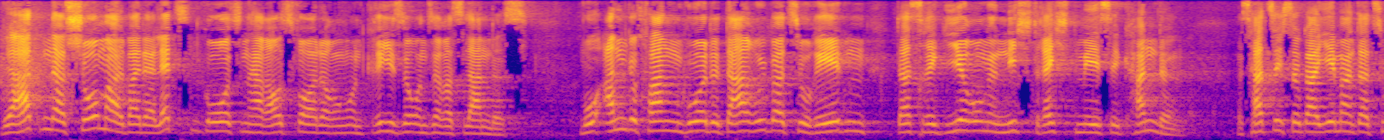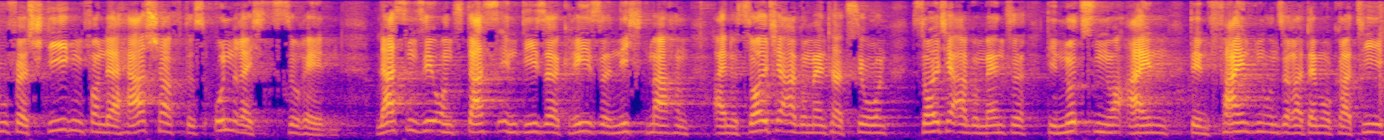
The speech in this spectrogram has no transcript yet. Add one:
Wir hatten das schon einmal bei der letzten großen Herausforderung und Krise unseres Landes wo angefangen wurde, darüber zu reden, dass Regierungen nicht rechtmäßig handeln. Es hat sich sogar jemand dazu verstiegen, von der Herrschaft des Unrechts zu reden. Lassen Sie uns das in dieser Krise nicht machen. Eine solche Argumentation, solche Argumente die nutzen nur einen, den Feinden unserer Demokratie.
